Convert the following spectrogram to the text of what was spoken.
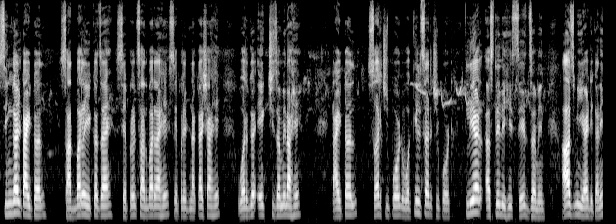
सिंगल टायटल सातबारा एकच आहे. सेपरेट सातबारा आहे. सेपरेट नकाशा आहे. वर्ग एकची जमीन आहे. टायटल सर्च रिपोर्ट वकील सर्च रिपोर्ट क्लिअर असलेली ही शेत जमीन आज मी या ठिकाणी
